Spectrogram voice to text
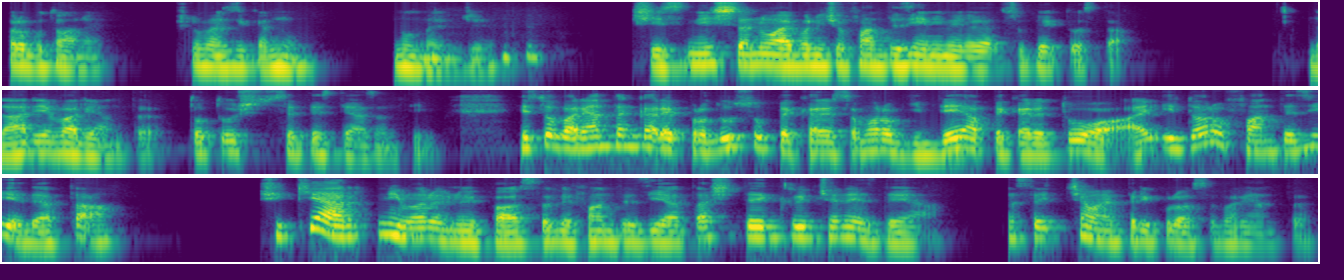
fără butoane. Și lumea zice că nu, nu merge. și nici să nu aibă nicio fantezie nimeni legat de subiectul ăsta. Dar e variantă. Totuși se testează în timp. Este o variantă în care produsul pe care, sau mă rog, ideea pe care tu o ai, e doar o fantezie de a ta. Și chiar nimănui nu-i pasă de fantezia ta și te încrâncenezi de ea. Asta e cea mai periculoasă variantă.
